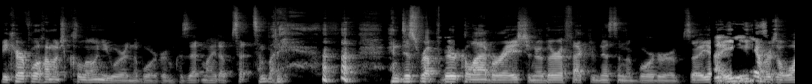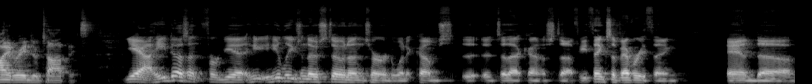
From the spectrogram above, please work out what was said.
be careful how much cologne you wear in the boardroom because that might upset somebody and disrupt their collaboration or their effectiveness in the boardroom. So yeah, he, he covers a wide range of topics. Yeah, he doesn't forget. He he leaves no stone unturned when it comes uh, to that kind of stuff. He thinks of everything, and uh,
